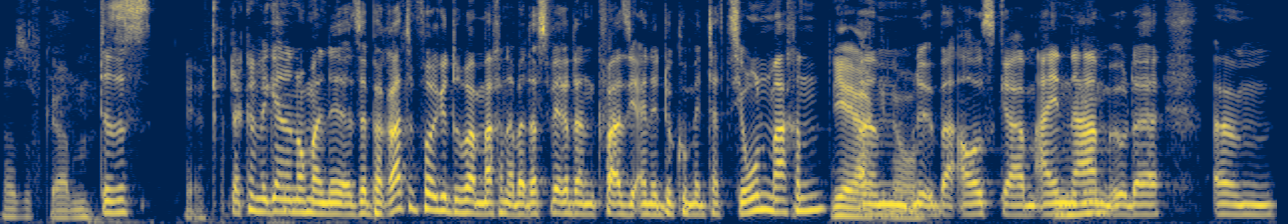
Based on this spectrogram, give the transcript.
Hausaufgaben. Das ist Ja. da können wir gerne noch mal eine separate Folge drüber machen, aber das wäre dann quasi eine Dokumentation machen Ja, ähm, genau. ne, über Ausgaben, Einnahmen oder ähm,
